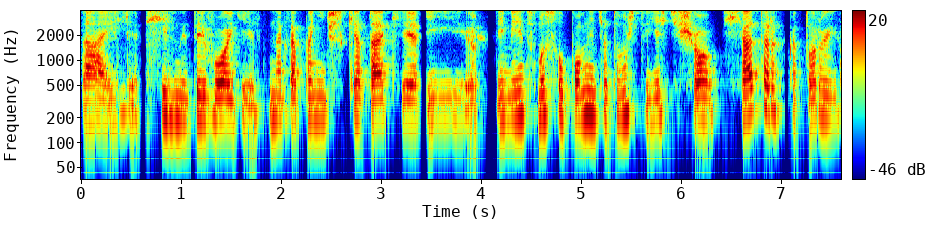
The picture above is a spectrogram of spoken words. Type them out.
да, или сильные тревоги, иногда панические атаки. И имеет смысл помнить о том, что есть еще психиатр, который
